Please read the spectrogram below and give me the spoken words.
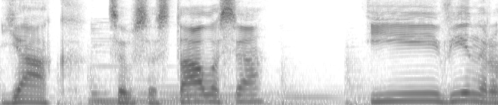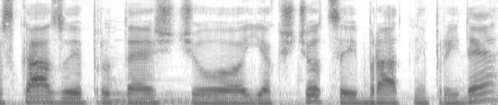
як це все сталося. І він розказує про те, що якщо цей брат не прийде,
